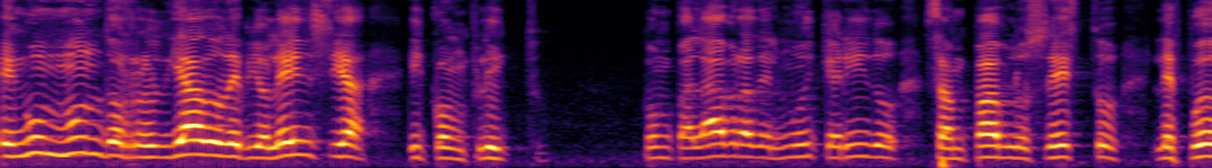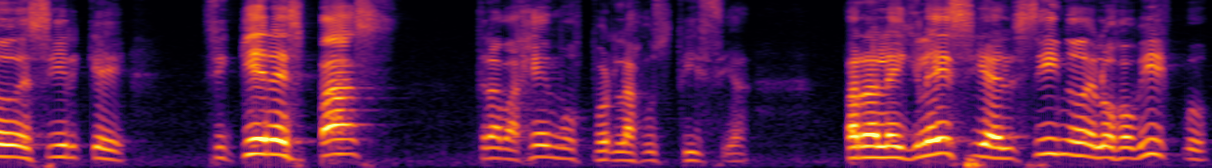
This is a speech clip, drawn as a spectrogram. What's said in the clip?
en un mundo rodeado de violencia y conflicto. Con palabra del muy querido San Pablo VI, les puedo decir que si quieres paz, trabajemos por la justicia. Para la iglesia, el signo de los obispos,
